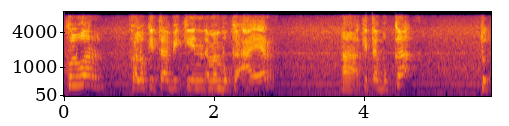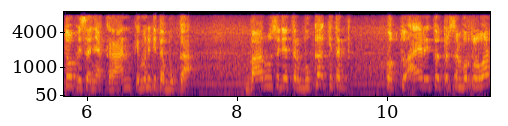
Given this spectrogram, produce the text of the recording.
keluar. Kalau kita bikin membuka air uh, kita buka tutup misalnya keran kemudian kita buka. Baru saja terbuka kita waktu air itu tersembur keluar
